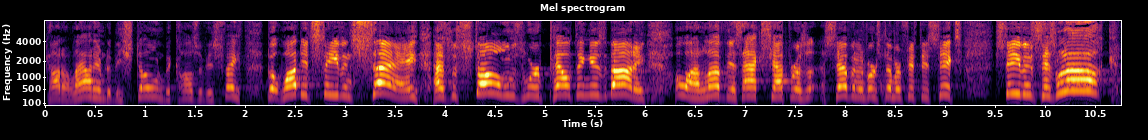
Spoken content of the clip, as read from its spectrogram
God allowed him to be stoned because of his faith. But what did Stephen say as the stones were pelting his body? Oh, I love this. Acts chapter 7 and verse number 56. Stephen says, Look!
